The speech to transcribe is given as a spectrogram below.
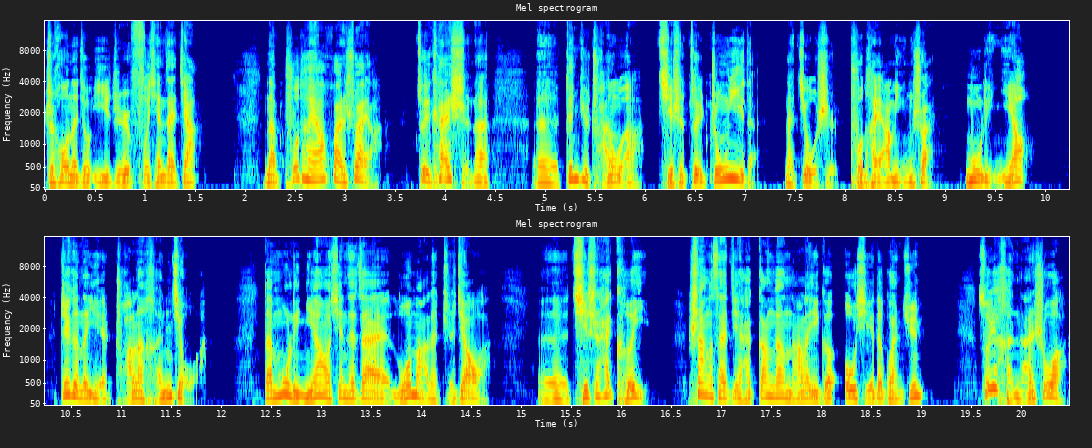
之后呢，就一直赋闲在家。那葡萄牙换帅啊，最开始呢，呃，根据传闻啊，其实最中意的那就是葡萄牙名帅穆里尼奥，这个呢也传了很久啊。但穆里尼奥现在在罗马的执教啊，呃，其实还可以。上个赛季还刚刚拿了一个欧协的冠军，所以很难说啊，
